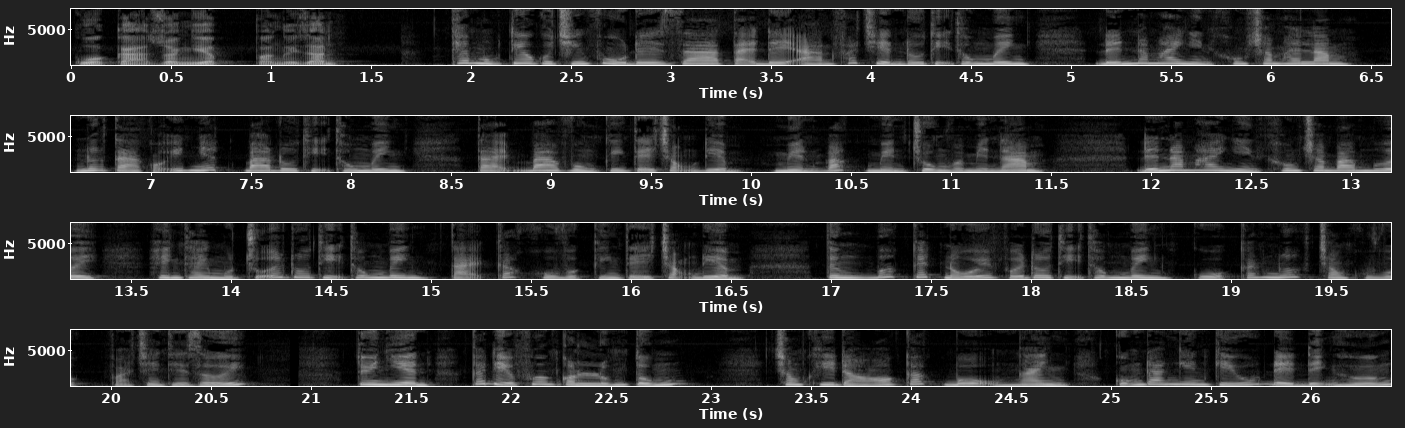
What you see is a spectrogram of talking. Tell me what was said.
của cả doanh nghiệp và người dân. Theo mục tiêu của chính phủ đề ra tại đề án phát triển đô thị thông minh, đến năm 2025, nước ta có ít nhất 3 đô thị thông minh tại 3 vùng kinh tế trọng điểm miền Bắc, miền Trung và miền Nam. Đến năm 2030, hình thành một chuỗi đô thị thông minh tại các khu vực kinh tế trọng điểm, từng bước kết nối với đô thị thông minh của các nước trong khu vực và trên thế giới. Tuy nhiên, các địa phương còn lúng túng trong khi đó, các bộ ngành cũng đang nghiên cứu để định hướng,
